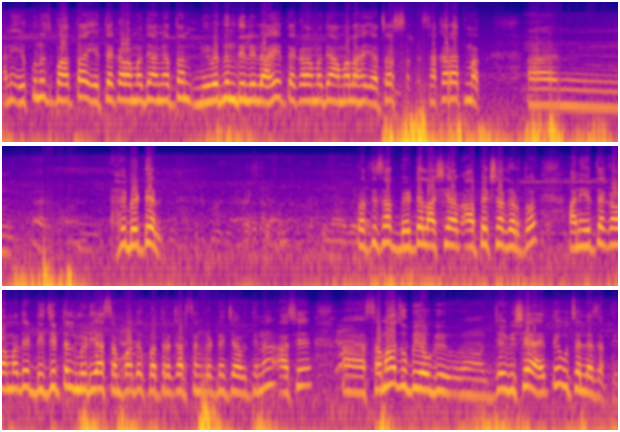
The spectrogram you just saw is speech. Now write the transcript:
आणि एकूणच पाहता येत्या काळामध्ये आम्ही आता निवेदन दिलेलं आहे. त्या काळामध्ये आम्हाला याचा स सकारात्मक हे भेटेल. प्रतिसाद भेटेल अशी अपेक्षा करतो. आणि येत्या काळामध्ये डिजिटल मीडिया संपादक पत्रकार संघटनेच्या वतीनं असे समाज उपयोगी जे विषय आहेत ते उचलले जातील.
